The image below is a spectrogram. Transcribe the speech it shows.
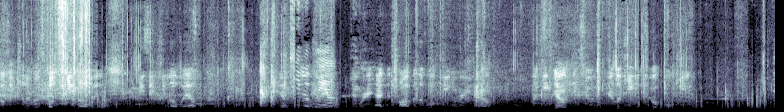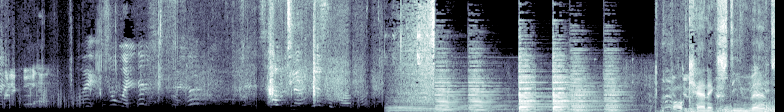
Sounds like killer whale. It's called Kilo whale. Can you say kilo whale? Yeah. And we're at the top of the volcano right now, looking down into it. You're looking into a volcano. Pretty cool, huh? How deep is the lava? Volcanic steam vents.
